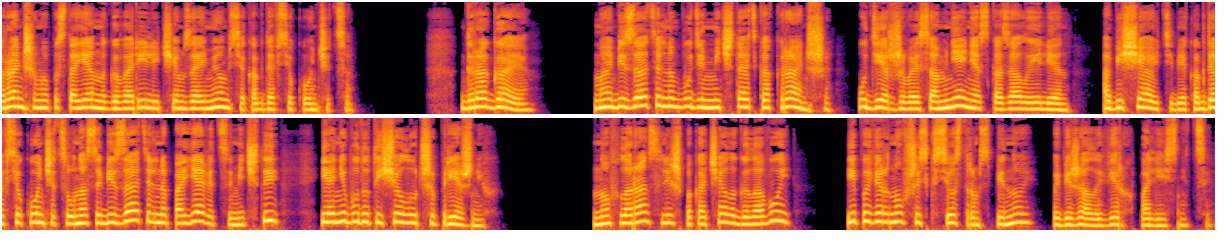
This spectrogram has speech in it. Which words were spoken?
Раньше мы постоянно говорили, чем займемся, когда все кончится. Дорогая, мы обязательно будем мечтать, как раньше, удерживая сомнения, сказала Елен. Обещаю тебе, когда все кончится, у нас обязательно появятся мечты, и они будут еще лучше прежних. Но Флоранс лишь покачала головой и, повернувшись к сестрам спиной, побежала вверх по лестнице.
